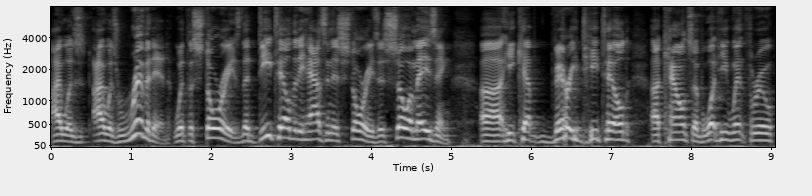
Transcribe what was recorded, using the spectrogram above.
I was I was riveted with the stories. The detail that he has in his stories is so amazing. Uh, he kept very detailed accounts of what he went through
